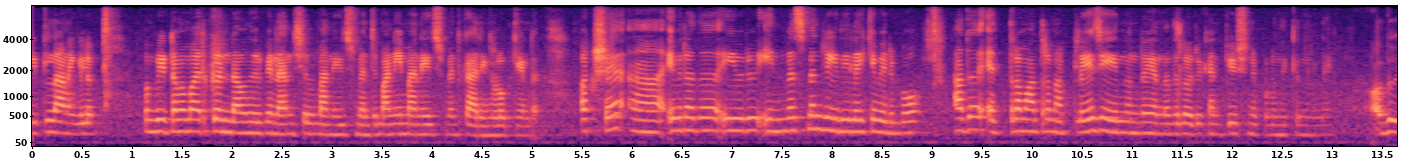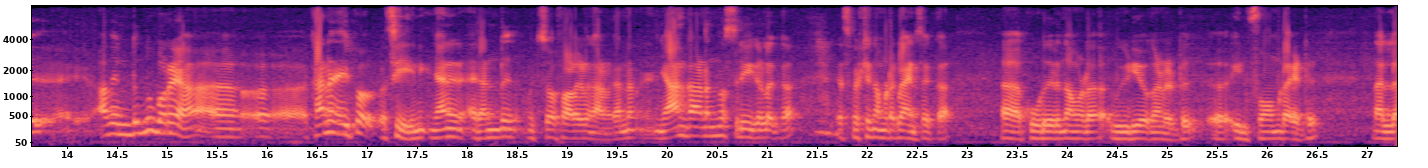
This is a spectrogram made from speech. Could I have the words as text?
വീട്ടിലാണെങ്കിലും ഇപ്പം വീട്ടമ്മമാർക്ക് ഉണ്ടാകുന്ന ഒരു ഫിനാൻഷ്യൽ മാനേജ്മെന്റ് മണി മാനേജ്മെന്റ് കാര്യങ്ങളൊക്കെ ഉണ്ട്. പക്ഷേ ഇവരത് ഈ ഒരു ഇൻവെസ്റ്റ്മെന്റ് രീതിയിലേക്ക് വരുമ്പോൾ അത് എത്രമാത്രം അപ്ലൈ ചെയ്യുന്നുണ്ട് എന്നതിലൊരു കൺഫ്യൂഷൻ ഇപ്പോഴും നിൽക്കുന്നില്ലേ? അത് അതുണ്ടെന്ന് പറയാം. കാരണം ഇപ്പോൾ സി ഞാൻ രണ്ട് മിക്സ് ഓഫ് ആളുകൾ കാണും. കാരണം ഞാൻ കാണുന്ന സ്ത്രീകളൊക്കെ എസ്പെഷ്യലി നമ്മുടെ ക്ലയൻസൊക്കെ കൂടുതലും നമ്മുടെ വീഡിയോ കണ്ടിട്ട് ഇൻഫോംഡ് ആയിട്ട് നല്ല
